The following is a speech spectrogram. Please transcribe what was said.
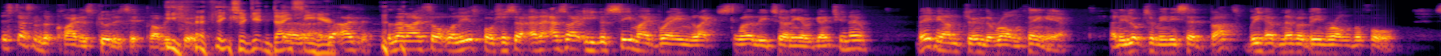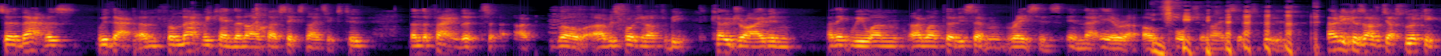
this doesn't look quite as good as it probably should. Things are getting dicey uh, here. I, and then I thought, well, here's Porsche. So, and as I, he could see my brain like slowly turning over, going, you know, maybe I'm doing the wrong thing here. And he looked at me and he said, but we have never been wrong before. So that was with that. And from that we came the 956, 962. And the fact that, uh, well, I was fortunate enough to be co-driving. I think we won, I won 37 races in that era of Porsche 962. Only because I was just looking.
